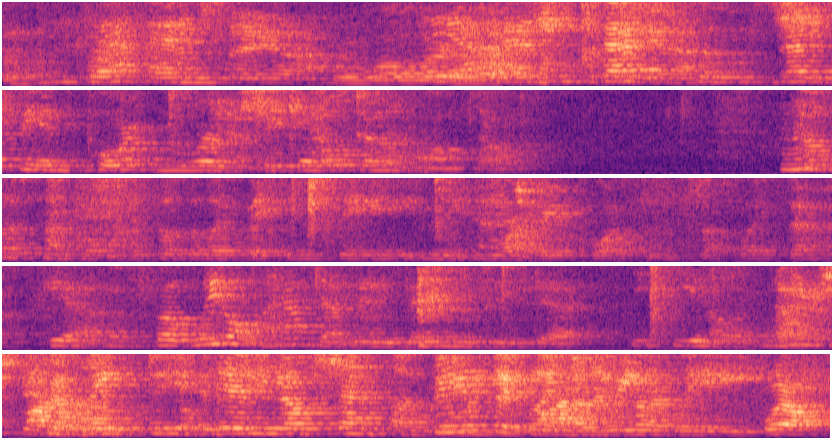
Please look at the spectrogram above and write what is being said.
monthly. Mm-hmm. That, And, they are. we're well aware of that. and that's the, that's the important work to She gets fills the done. forms out. Those are some payments, those are like vacancy, and Right. reports and stuff like that. Yeah, but we don't have that many vacancies that, y- you know. I On understand. a But week, the- there's no sense on doing it Basically, on a when I talked to- weekly. Well,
